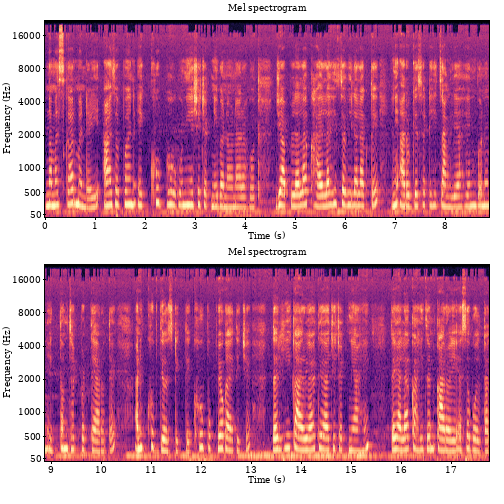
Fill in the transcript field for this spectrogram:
नमस्कार मंडळी आज आपण एक खूप भोगोनी अशी चटणी बनवणार आहोत जी आपल्याला खायलाही चवीला लागते आणि आरोग्यासाठीही चांगली आहे आणि बनवून एकदम झटपट तयार होते आणि खूप दिवस टिकते खूप उपयोग आहे तिचे. तर ही काळ्या तिळाची चटणी आहे. तर याला काही जण कारळे असं बोलतात.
